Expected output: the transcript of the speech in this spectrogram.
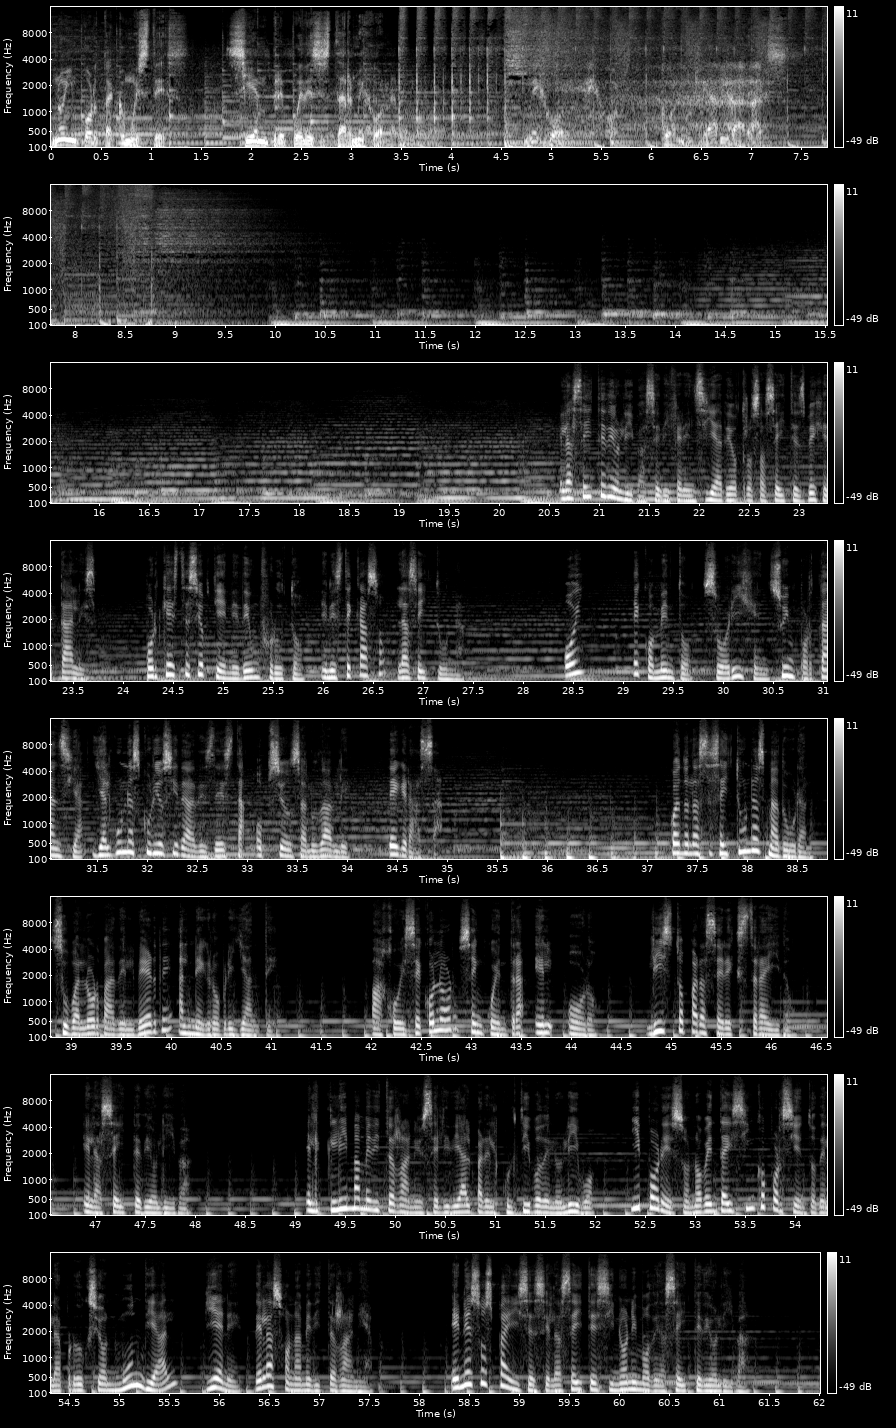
No importa cómo estés, siempre puedes estar mejor. Mejor, mejor. Con Vargas. El aceite de oliva se diferencia de otros aceites vegetales porque este se obtiene de un fruto, en este caso la aceituna. Hoy te comento su origen, su importancia y algunas curiosidades de esta opción saludable de grasa. Cuando las aceitunas maduran, su valor va del verde al negro brillante. Bajo ese color se encuentra el oro, listo para ser extraído, el aceite de oliva. El clima mediterráneo es el ideal para el cultivo del olivo y por eso 95% de la producción mundial viene de la zona mediterránea. En esos países el aceite es sinónimo de aceite de oliva.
